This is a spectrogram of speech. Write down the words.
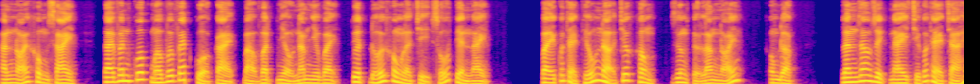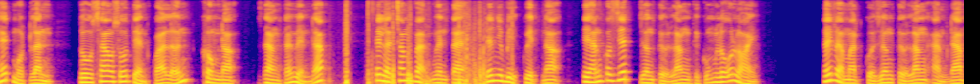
Hắn nói không sai, Đại Vân Quốc mà với vét của cải, bảo vật nhiều năm như vậy, tuyệt đối không là chỉ số tiền này. Vậy có thể thiếu nợ trước không? Dương Tử Lăng nói. Không được. Lần giao dịch này chỉ có thể trả hết một lần, dù sao số tiền quá lớn, không nợ. Giang Thái Huyền đáp. Đây là trăm vạn nguyên tệ, nếu như bị quỵt nợ, thì hắn có giết Dương Tử Lăng thì cũng lỗ lòi. Thấy vẻ mặt của Dương Tử Lăng ảm đạm,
